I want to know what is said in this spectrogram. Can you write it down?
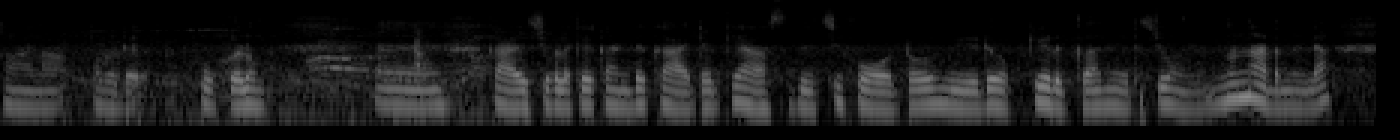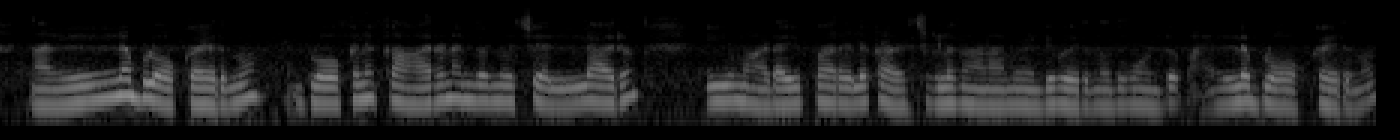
കാണാം അവിടെ പൂക്കളും കാഴ്ചകളൊക്കെ കണ്ട് കാറ്റൊക്കെ ആസ്വദിച്ച് ഫോട്ടോയും വീഡിയോ ഒക്കെ എടുക്കാമെന്ന് വിചാരിച്ചു ഒന്നും നടന്നില്ല. നല്ല ബ്ലോക്കായിരുന്നു. ബ്ലോക്കിന് കാരണം എന്താണെന്ന് വെച്ചാൽ എല്ലാവരും ഈ മാടായിപ്പാറയിലെ കാഴ്ചകൾ കാണാൻ വേണ്ടി വരുന്നത് കൊണ്ട് നല്ല ബ്ലോക്കായിരുന്നു.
